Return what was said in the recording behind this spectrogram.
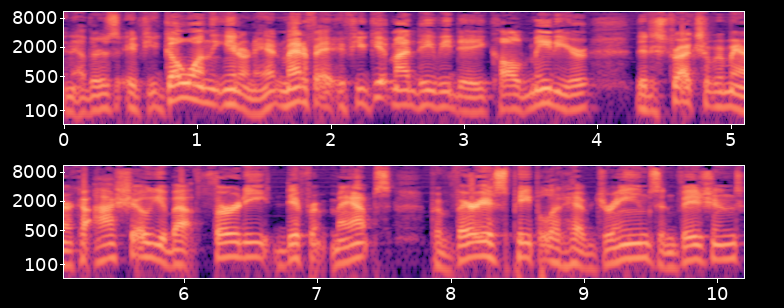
in others, if you go on the internet, matter of fact, if you get my DVD called Meteor, The Destruction of America, I show you about 30 different maps from various people that have dreams and visions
